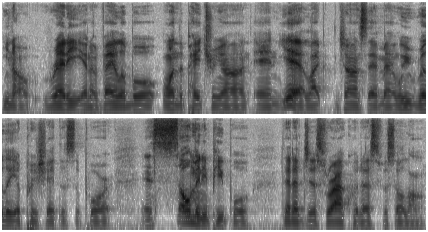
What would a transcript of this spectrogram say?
you know, ready and available on the Patreon. And yeah, like John said, man, we really appreciate the support and so many people that have just rocked with us for so long.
